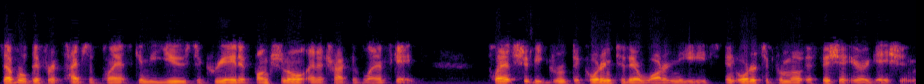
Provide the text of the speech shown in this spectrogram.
Several different types of plants can be used to create a functional and attractive landscape. Plants should be grouped according to their water needs in order to promote efficient irrigation.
